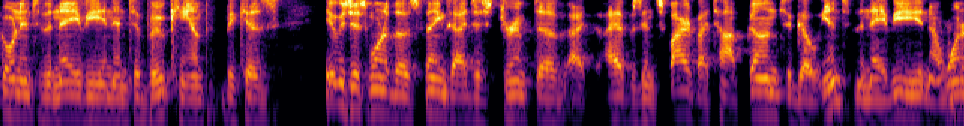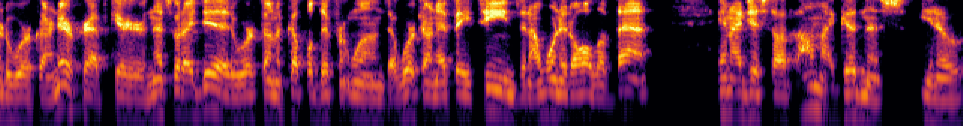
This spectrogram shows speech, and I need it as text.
going into the Navy and into boot camp because it was just one of those things I just dreamt of. I, I, was inspired by Top Gun to go into the Navy, and I wanted to work on an aircraft carrier, and that's what I did. I worked on a couple different ones. I worked on F-18s, and I wanted all of that. And I just thought, oh my goodness, you know,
